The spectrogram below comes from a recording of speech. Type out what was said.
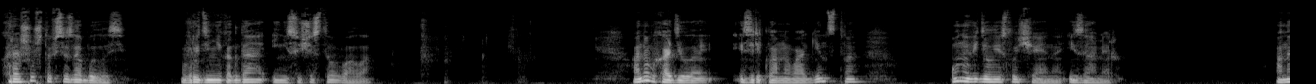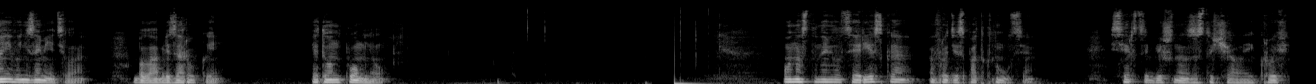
Хорошо, что все забылось. Вроде никогда и не существовало. Она выходила из рекламного агентства. Он увидел ее случайно и замер. Она его не заметила. Была близорукой. Это он помнил. Он остановился резко, вроде споткнулся. Сердце бешено застучало, и кровь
